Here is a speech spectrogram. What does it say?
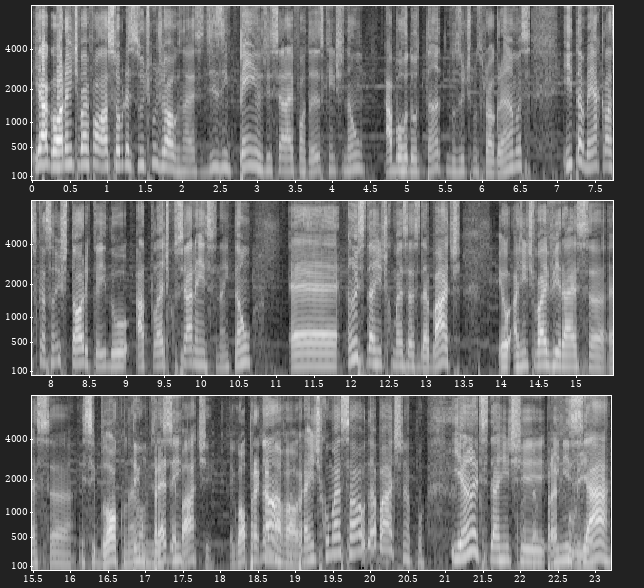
E agora a gente vai falar sobre esses últimos jogos, né? Esses desempenhos de Ceará e Fortaleza que a gente não abordou tanto nos últimos programas. E também a classificação histórica aí do Atlético Cearense, né? Então, é, antes da gente começar esse debate, eu, a gente vai virar essa, essa, esse bloco, né? Tem um assim. pré-debate, igual Não, pré-carnaval. pra gente começar o debate, né, pô? E antes da gente iniciar,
